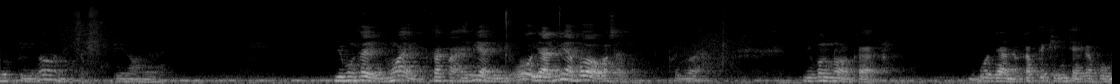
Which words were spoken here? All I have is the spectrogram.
รถตีเนาะนี่พี่น้องเลย อยู่เมืองไทยห้วยซักผ้าให้เมียนี่โอ้ยานเมียบ่ว่าซั่นเพิ่นว่า อยู่เมืองนอกก็บ่ยานดอกครับแต่เกรงใจครับผม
